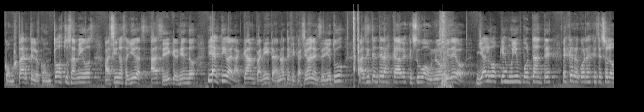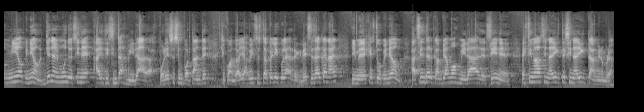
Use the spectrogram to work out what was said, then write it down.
Compártelo con todos tus amigos, así nos ayudas a seguir creciendo y activa la campanita de notificaciones de YouTube, así te enteras cada vez que subo un nuevo video. Y algo que es muy importante es que recuerdes que esta es solo mi opinión, y en el mundo del cine hay distintas miradas, por eso es importante que cuando hayas visto esta película regreses al canal y me dejes tu opinión, así intercambiamos miradas de cine. Estimados sinadictos y sinadicta, mi nombre es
